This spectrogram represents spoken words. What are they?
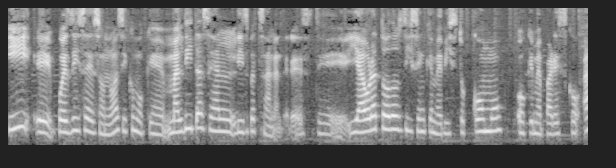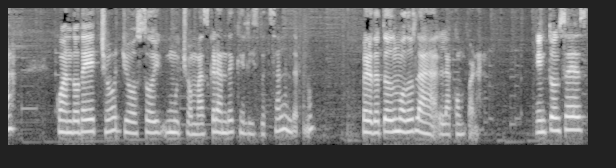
Y eh, pues dice eso, ¿no? Así como que maldita sea Lisbeth Salander. Este, y ahora todos dicen que me visto como o que me parezco a, cuando de hecho yo soy mucho más grande que Lisbeth Salander, ¿no? Pero de todos modos la, la comparan. Entonces,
